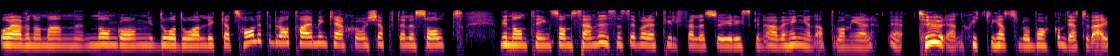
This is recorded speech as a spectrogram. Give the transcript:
och även om man någon gång då och då lyckats ha lite bra timing kanske och köpt eller sålt vid någonting som sen visar sig vara ett tillfälle så är ju risken överhängande att det var mer eh, tur än skicklighet som låg bakom det tyvärr.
